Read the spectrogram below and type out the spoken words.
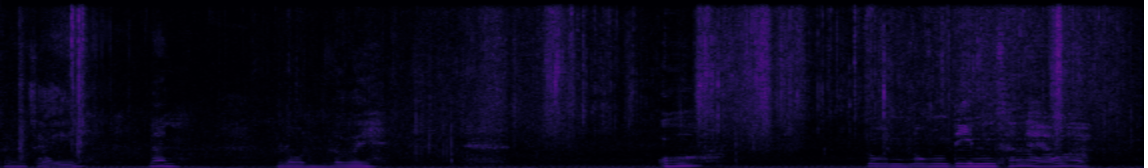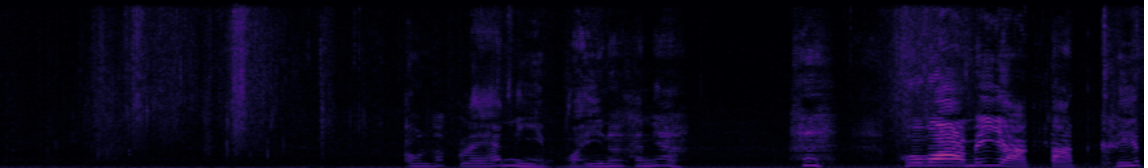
สงสัยนั่น หล่นเลย โอ้หล่นลงดินซะแล้วอะ เอาลักแร้หนีบไว้นะคะเนี่ย เพราะว่าไม่อยากตัดคลิป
